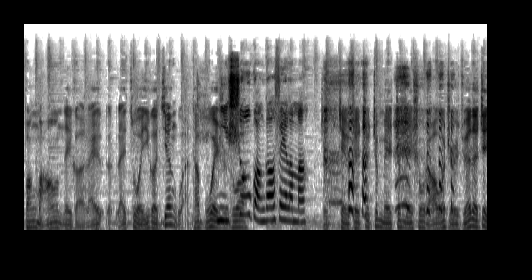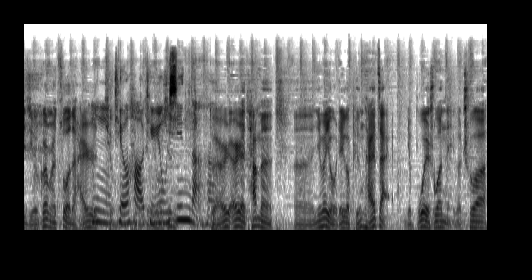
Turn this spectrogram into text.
帮忙那个来来做一个监管，他不会是你说收广告费了吗？这这这这真没真没收着，我只是觉得这几个哥们儿做的还是挺、嗯，挺好，挺用心心的。对，而且而且他们，呃，因为有这个平台在，也不会说哪个车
